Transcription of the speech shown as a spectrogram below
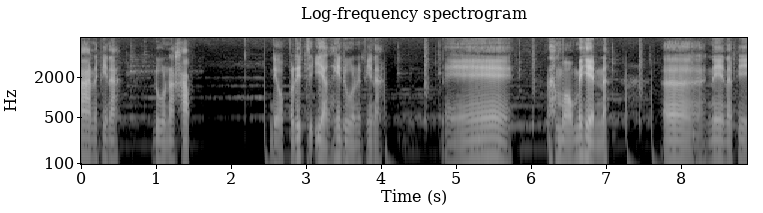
มากๆนะพี่นะ ดูนะครับ เดี๋ยวปริศจะเอียงให้ดูนะพี่นะนี่มองไม่เห็นนะ เออนี่นะพี่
